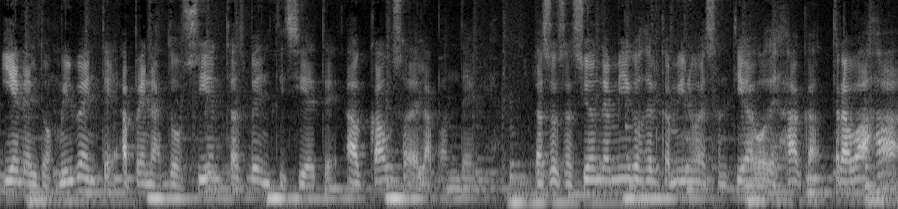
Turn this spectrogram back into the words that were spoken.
y en el 2020 apenas 227 a causa de la pandemia. La Asociación de Amigos del Camino de Santiago de Jaca trabaja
